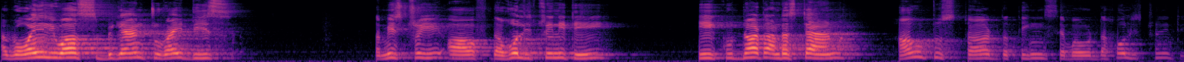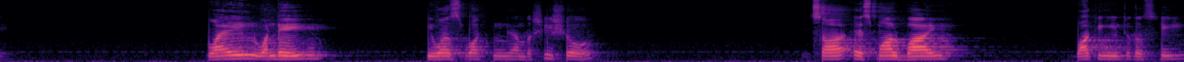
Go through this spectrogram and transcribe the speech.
And while he was began to write this, the mystery of the Holy Trinity, he could not understand how to start the things about the Holy Trinity. While one day he was walking on the seashore, he saw a small boy walking into the sea,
